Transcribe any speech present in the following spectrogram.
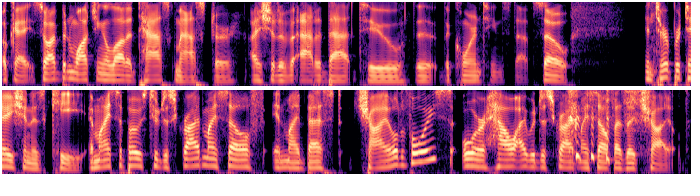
Okay, so I've been watching a lot of Taskmaster. I should have added that to the, the quarantine stuff. So, interpretation is key. Am I supposed to describe myself in my best child voice or how I would describe myself as a child?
